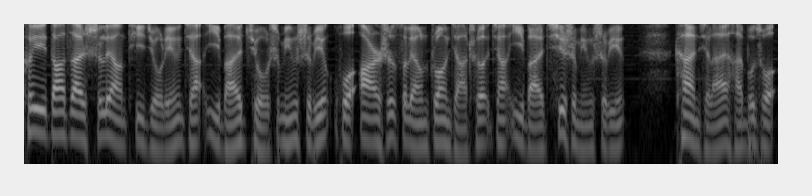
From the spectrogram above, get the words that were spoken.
可以搭载十辆 T 九零加一百九十名士兵，或二十四辆装甲车加一百七十名士兵，看起来还不错。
